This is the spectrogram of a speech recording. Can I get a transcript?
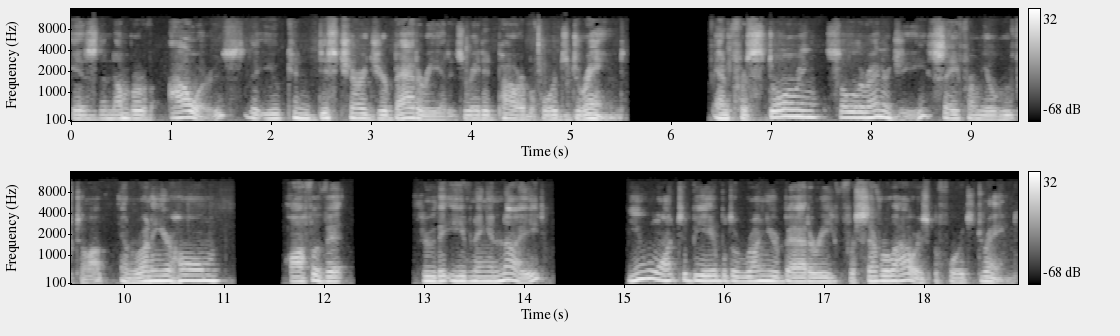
is the number of hours that you can discharge your battery at its rated power before it's drained. And for storing solar energy, say from your rooftop, and running your home off of it through the evening and night, you want to be able to run your battery for several hours before it's drained.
